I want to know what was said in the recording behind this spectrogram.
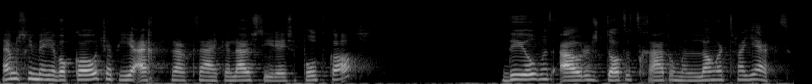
misschien ben je wel coach, heb je je eigen praktijk en luister je deze podcast. Deel met ouders dat het gaat om een langer traject.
